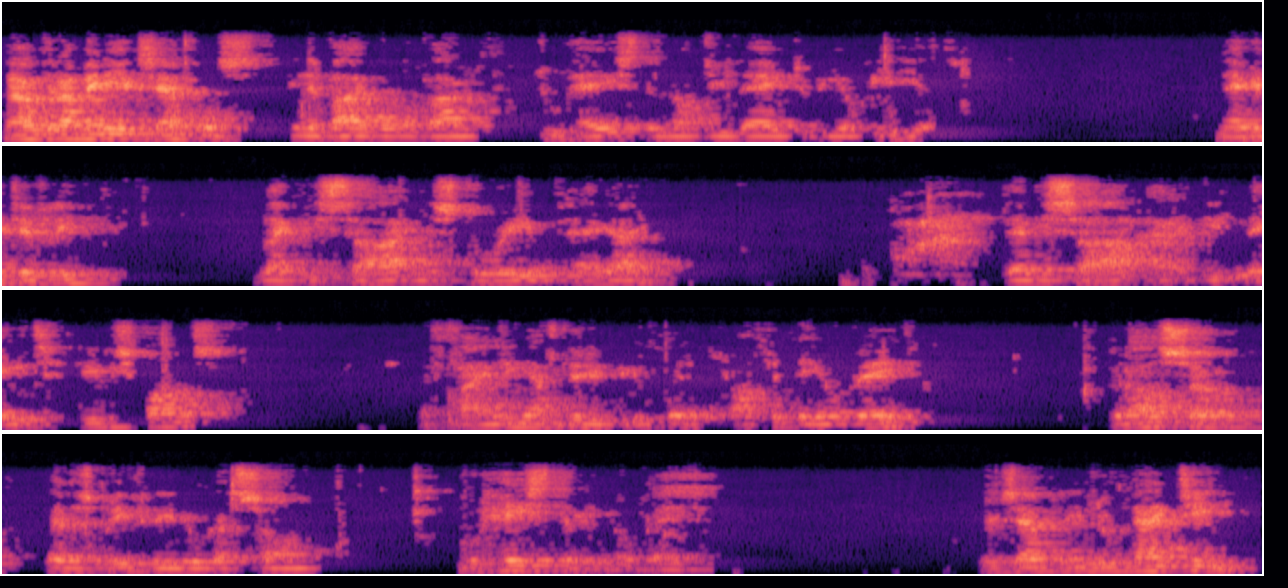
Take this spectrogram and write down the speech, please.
Now there are many examples in the Bible about to haste and not delay to be obedient. Negatively, like we saw in the story of Haggai. Then we saw a delayed response. And finally, after rebuke by the prophet, they obeyed. But also, let us briefly look at some who hastily obeyed. For example, in Luke 19,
